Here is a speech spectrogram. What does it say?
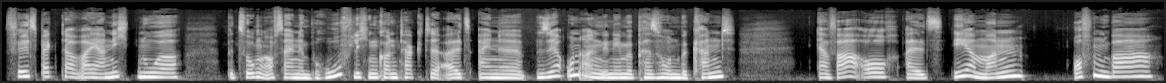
Phil Spector war ja nicht nur bezogen auf seine beruflichen Kontakte als eine sehr unangenehme Person bekannt. Er war auch als Ehemann offenbar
